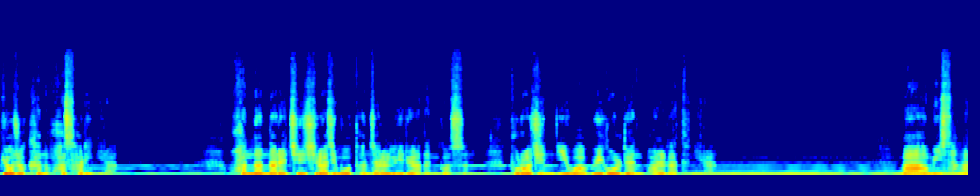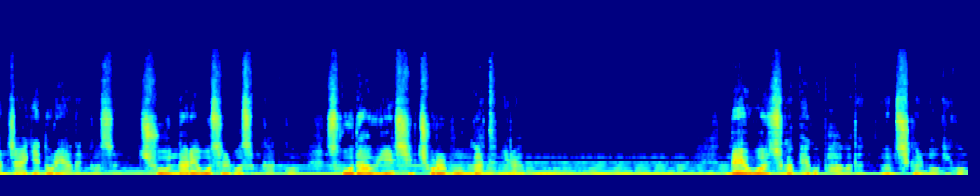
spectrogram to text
뾰족한 화살이니라. 환난 날에 진실하지 못한 자를 의뢰하는 것은 부러진 이와 위골된 발 같으니라. 마음이 상한 자에게 노래하는 것은 추운 날에 옷을 벗음 같고 소다 위에 식초를 부음 같으니라. 내 원수가 배고파하거든 음식을 먹이고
